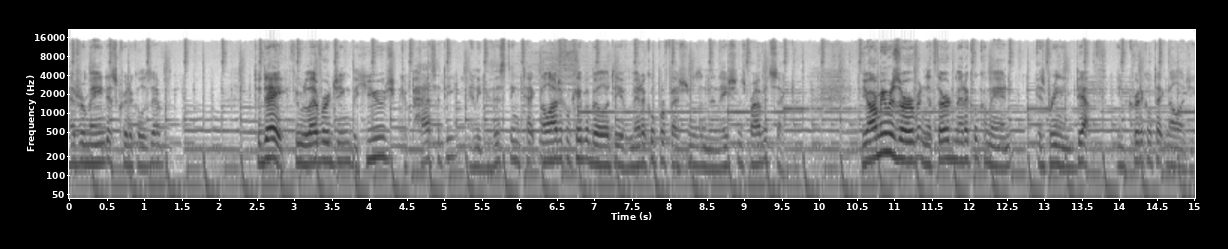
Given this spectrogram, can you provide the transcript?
has remained as critical as ever. Today, through leveraging the huge capacity and existing technological capability of medical professionals in the nation's private sector, the Army Reserve and the 3rd Medical Command is bringing depth in critical technologies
